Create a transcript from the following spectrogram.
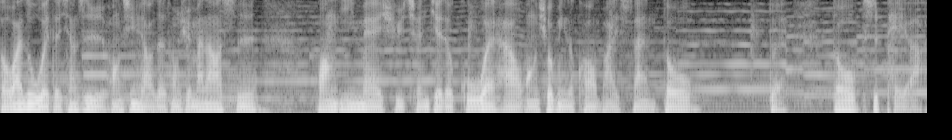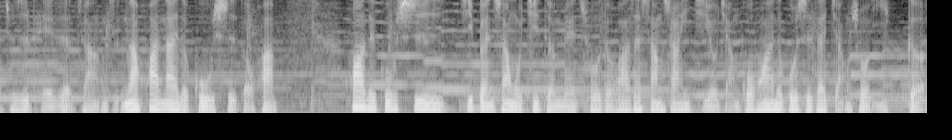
额外入围的，像是黄信尧的同学麦纳斯。黄怡美、许承杰的孤味，还有黄修平的狂舞派三，都对，都是陪啦，就是陪着这样子。那换爱的故事的话，换爱的故事基本上我记得没错的话，在上上一集有讲过。换爱的故事在讲说一个，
